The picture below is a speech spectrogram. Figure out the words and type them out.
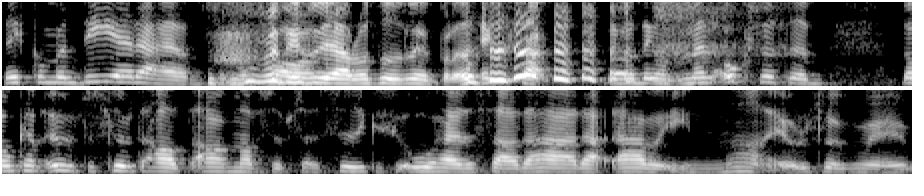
rekommendera en som För det är så jävla tydligt på dig. Exakt, det var det. men också typ de kan utesluta allt annat, typ såhär, psykisk ohälsa. Det här, det här var innan jag gjorde slut med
